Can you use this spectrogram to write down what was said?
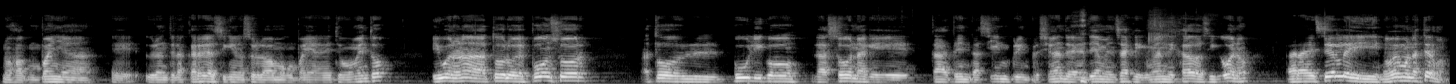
nos acompaña eh, durante las carreras, así que nosotros la vamos a acompañar en este momento. Y bueno, nada, a todos los sponsors, a todo el público, la zona que está atenta siempre, impresionante la cantidad de mensajes que me han dejado, así que bueno, agradecerle y nos vemos en las termas.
